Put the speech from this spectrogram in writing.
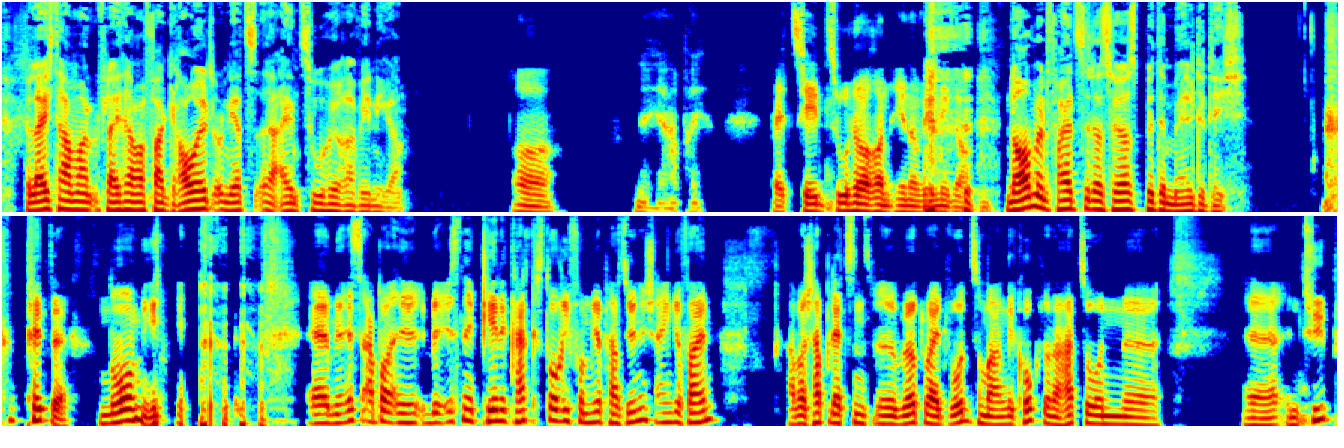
vielleicht haben wir, vielleicht haben wir vergrault und jetzt äh, ein Zuhörer weniger. Oh. Naja, bei, bei zehn Zuhörern einer weniger. Norman, falls du das hörst, bitte melde dich. Bitte, Normi. äh, mir ist aber, äh, mir ist eine kleine Kackstory von mir persönlich eingefallen. Aber ich habe letztens äh, Worldwide Wohnzimmer angeguckt und da hat so ein, äh, äh, ein Typ,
